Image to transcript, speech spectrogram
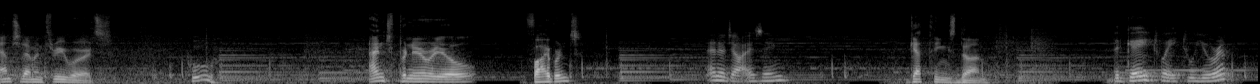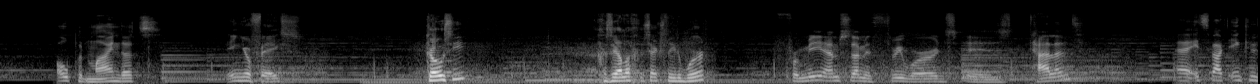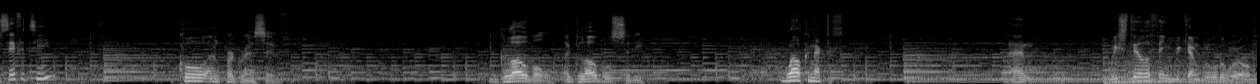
Amsterdam in three words. Whew. Entrepreneurial. Vibrant. Energizing. Get things done. The gateway to Europe. Open-minded. In your face. Cozy. Gezellig is actually the word. For me, Amsterdam in three words is talent. Uh, it's about inclusivity. Cool and progressive. Global, a global city. Well connected. And we still think we can rule the world.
